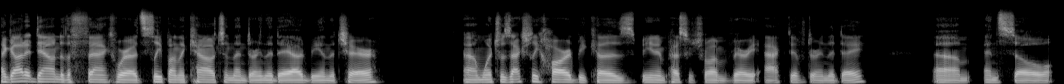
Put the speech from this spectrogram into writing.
I got it down to the fact where I'd sleep on the couch, and then during the day, I would be in the chair, um, which was actually hard because being in pest control, I'm very active during the day, um, and so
